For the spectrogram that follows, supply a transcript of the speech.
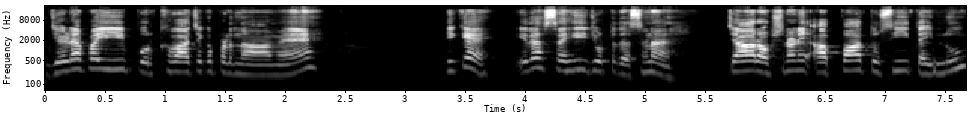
ਜਿਹੜਾ ਭਾਈ ਪੁਰਖਵਾਚਕ ਪੜਨਾਮ ਹੈ, ਠੀਕ ਹੈ? ਇਹਦਾ ਸਹੀ ਜੁੱਟ ਦੱਸਣਾ ਹੈ। ਚਾਰ ਆਪਸ਼ਨਾਂ ਨੇ, ਆਪਾਂ, ਤੁਸੀਂ, ਤੈਨੂੰ।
